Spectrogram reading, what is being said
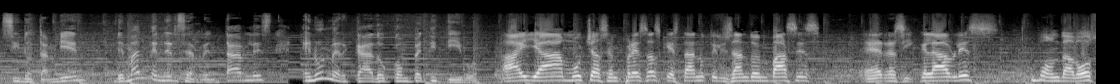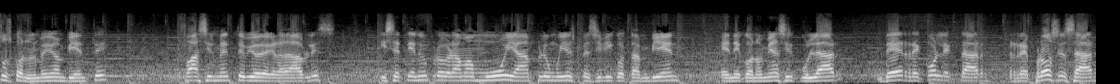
sino también de mantenerse rentables en un mercado competitivo. Hay ya muchas empresas que están utilizando envases eh, reciclables bondadosos con el medio ambiente, fácilmente biodegradables y se tiene un programa muy amplio, muy específico también en economía circular de recolectar, reprocesar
